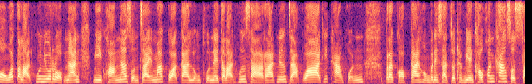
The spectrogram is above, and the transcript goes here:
มองว่าตลาดหุ้นยุโรปนั้น มีความน่าสนใจมากกว่าการลงทุนในตลาดหุ้นสหรัฐ เนื่องจากว่าทิศทางผลประกอบการของบริษัทจดทะเบียนเขาค่อนข้างสดใส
